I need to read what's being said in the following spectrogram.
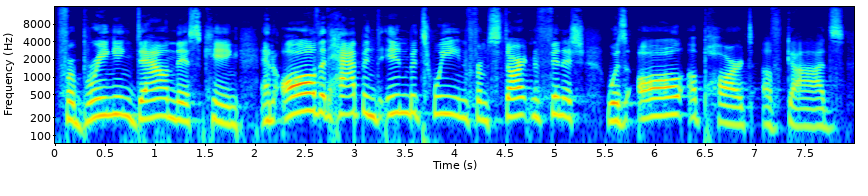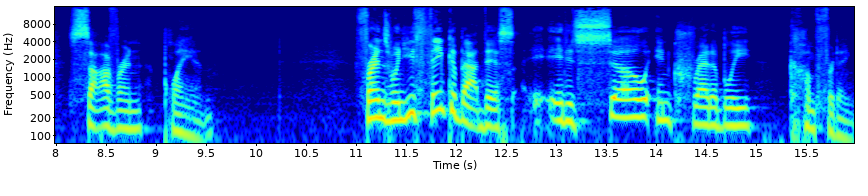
for bringing down this king. And all that happened in between, from start and finish, was all a part of God's sovereign plan. Friends, when you think about this, it is so incredibly comforting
